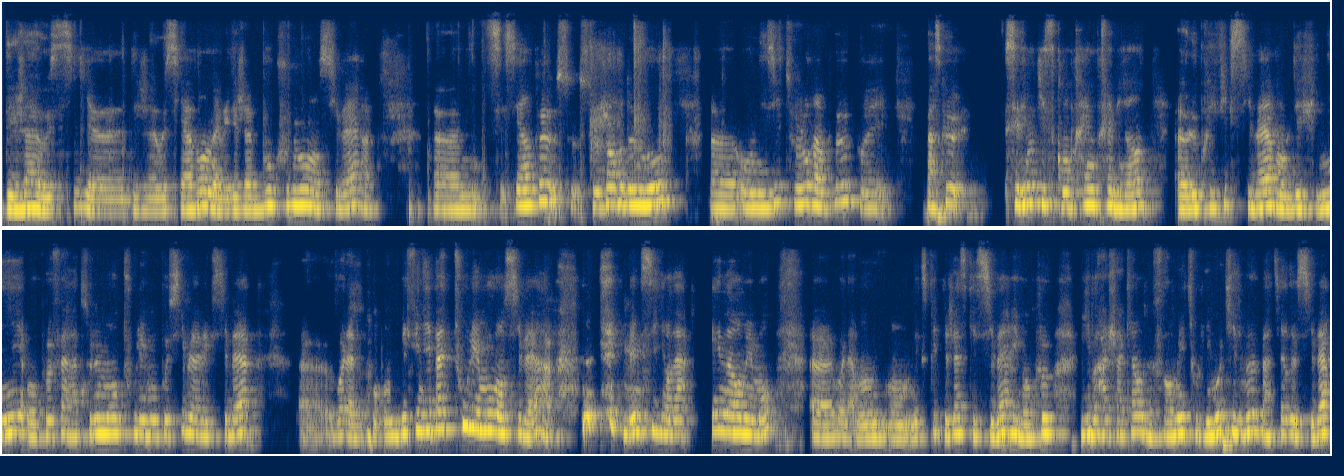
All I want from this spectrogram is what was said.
déjà aussi, euh, déjà aussi avant. On avait déjà beaucoup de mots en cyber. Euh, c'est un peu ce, genre de mots, euh, on hésite toujours un peu parce que c'est des mots qui se comprennent très bien. le préfixe cyber, on le définit. On peut faire absolument tous les mots possibles avec cyber. Euh, voilà, on ne définit pas tous les mots en cyber, même s'il y en a énormément. Euh, voilà, on, explique déjà ce qu'est cyber et on peut libre à chacun de former tous les mots qu'il veut à partir de cyber.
